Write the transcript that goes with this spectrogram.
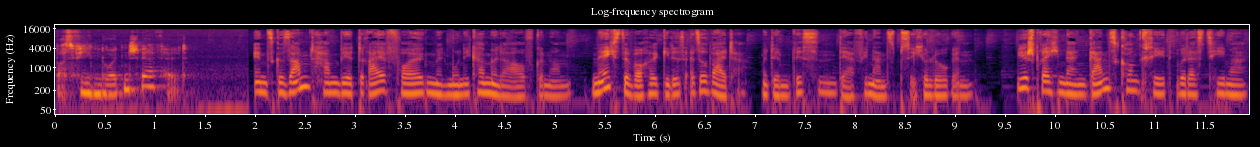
was vielen Leuten schwerfällt. Insgesamt haben wir drei Folgen mit Monika Müller aufgenommen. Nächste Woche geht es also weiter mit dem Wissen der Finanzpsychologin. Wir sprechen dann ganz konkret über das Thema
